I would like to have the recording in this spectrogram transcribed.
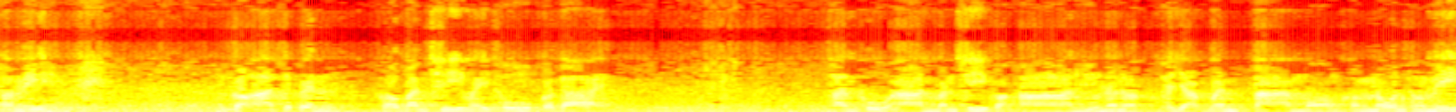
ตอนนี้ก็อาจจะเป็นเพราะบัญชีไม่ถูกก็ได้ ท่านผู้อ่านบัญชีก็อ่านอยู่นั่นแหะขยับแว่นตามองข้างโน้นข้างนี้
